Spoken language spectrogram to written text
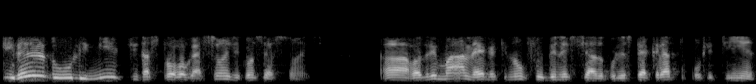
tirando o limite das prorrogações de concessões. A Rodrimar alega que não foi beneficiada por esse decreto porque tinha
